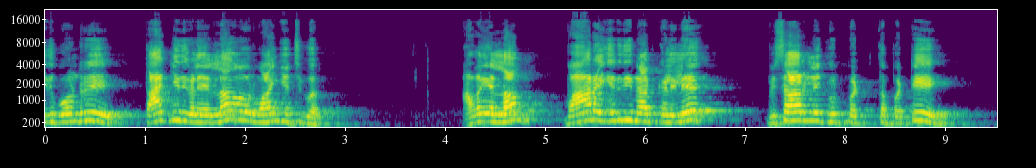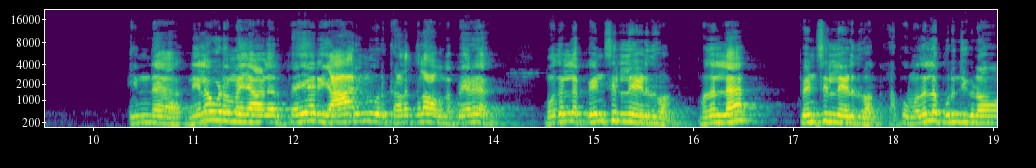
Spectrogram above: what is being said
இது போன்று தாக்கீதுகளை எல்லாம் அவர் வாங்கி வச்சுக்குவார். அவையெல்லாம் வார இறுதி நாட்களிலே விசாரணைக்கு உட்படுத்தப்பட்டு இந்த நில உடைமையாளர் பெயர் யாருன்னு ஒரு களத்தில் அவங்க பேரை முதல்ல பென்சிலில் எழுதுவாங்க. முதல்ல பென்சிலில் எழுதுவாங்க. அப்போ முதல்ல புரிஞ்சுக்கணும்.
